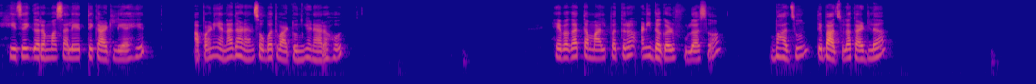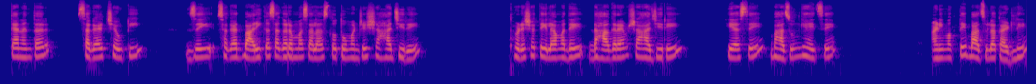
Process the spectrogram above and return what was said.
हे जे गरम मसाले आहेत ते काढले आहेत. आपण यांना धण्यांसोबत वाटून घेणार आहोत. हे बघा तमालपत्र आणि दगडफूल असं. भाजून ते बाजूला काढलं. त्यानंतर सगळ्यात शेवटी जे सगळ्यात बारीक असा गरम मसाला असतो तो म्हणजे शहाजिरे. थोड्याशा तेलामध्ये दहा ग्रॅम शहाजिरे हे असे भाजून घ्यायचे. आणि मग ते बाजूला काढले.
